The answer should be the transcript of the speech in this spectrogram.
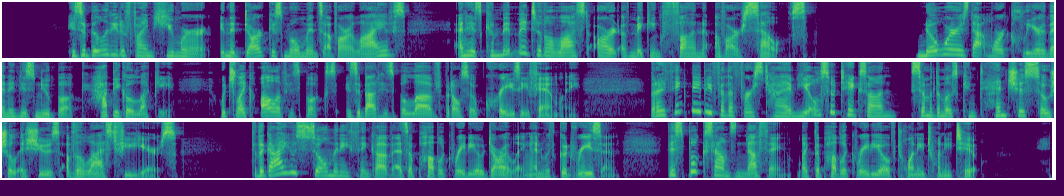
his ability to find humor in the darkest moments of our lives, and his commitment to the lost art of making fun of ourselves. Nowhere is that more clear than in his new book, Happy Go Lucky, which, like all of his books, is about his beloved but also crazy family. But I think maybe for the first time, he also takes on some of the most contentious social issues of the last few years. For the guy who so many think of as a public radio darling, and with good reason, this book sounds nothing like the public radio of 2022.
